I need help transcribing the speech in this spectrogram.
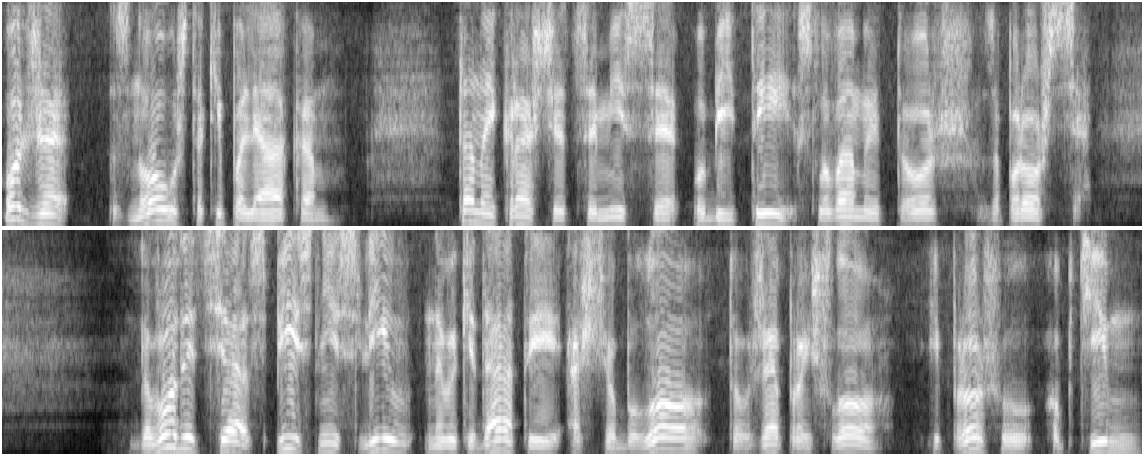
отже, знову ж таки полякам. Та найкраще це місце обійти словами того ж запорожця. Доводиться з пісні слів не викидати, а що було, то вже пройшло, і прошу обтім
